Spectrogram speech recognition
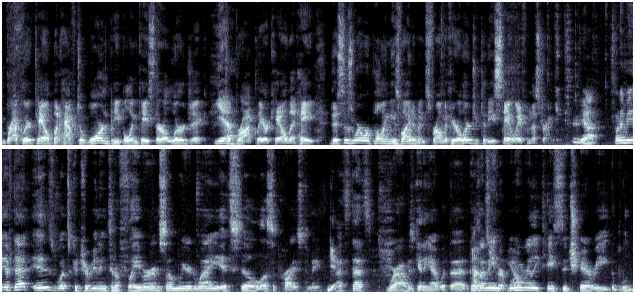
broccoli or kale, but have to warn people in case they're allergic Yeah. to broccoli or kale that, hey, this is where we're pulling these vitamins from. If you're allergic to these, stay away from this drink. Yeah. but I mean, if that is what's contributing to the flavor in some weird way, it's still a surprise to me. Yeah. that's that's where I was getting at with that. Because Yeah, I mean, you don't really taste the cherry, the blue.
